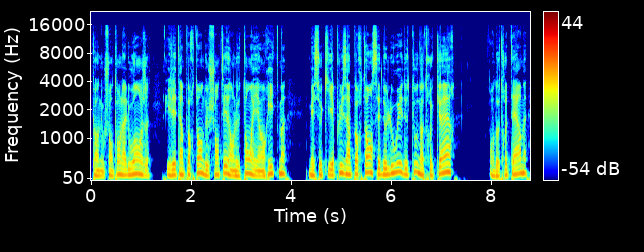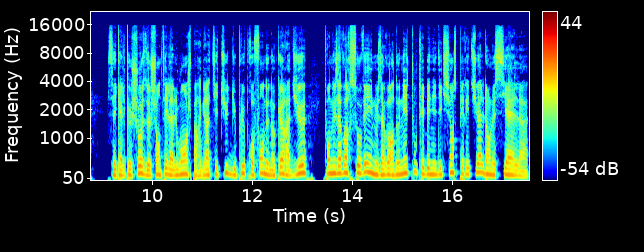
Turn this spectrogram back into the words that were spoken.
Quand nous chantons la louange, il est important de chanter dans le ton et en rythme, mais ce qui est plus important, c'est de louer de tout notre cœur. En d'autres termes, c'est quelque chose de chanter la louange par gratitude du plus profond de nos cœurs à Dieu pour nous avoir sauvés et nous avoir donné toutes les bénédictions spirituelles dans le ciel.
